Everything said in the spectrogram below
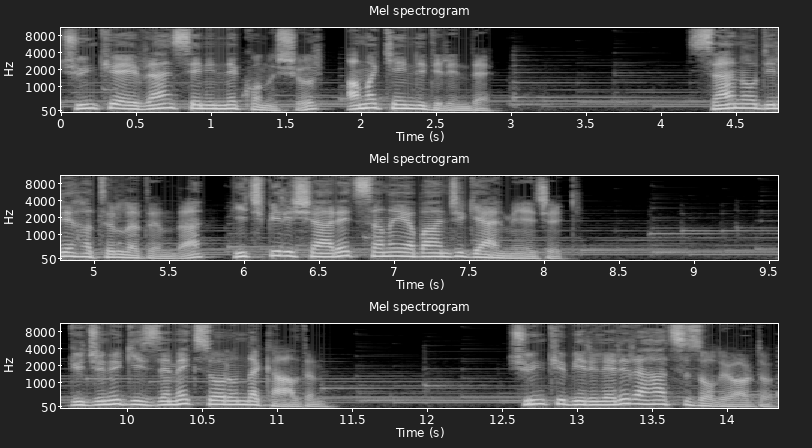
Çünkü evren seninle konuşur ama kendi dilinde. Sen o dili hatırladığında hiçbir işaret sana yabancı gelmeyecek. Gücünü gizlemek zorunda kaldın. Çünkü birileri rahatsız oluyordu.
